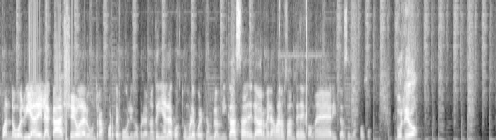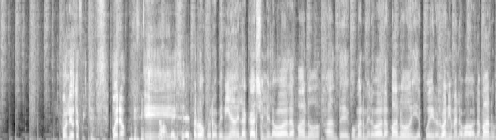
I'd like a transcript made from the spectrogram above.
cuando volvía de la calle o de algún transporte público, pero no tenía la costumbre, por ejemplo, en mi casa de lavarme las manos antes de comer y todas esas cosas. ¿Vos, Leo? Vos, Leo, te fuiste. Bueno, eh... no, venía, perdón, pero venía de la calle, me lavaba las manos, antes de comer me lavaba las manos y después de ir al baño me lavaba las manos.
